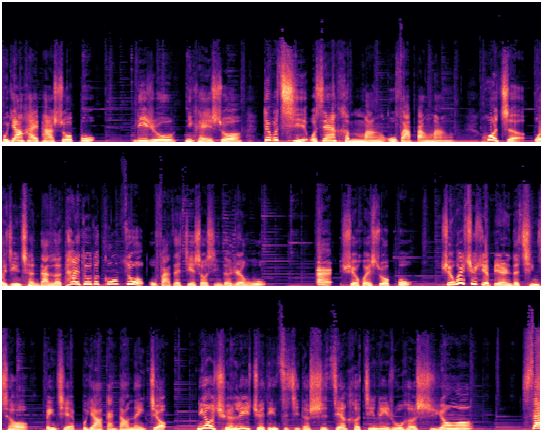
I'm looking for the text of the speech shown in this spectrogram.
不要害怕说不。例如，你可以说：“对不起，我现在很忙，无法帮忙。”或者“我已经承担了太多的工作，无法再接受新的任务。”二，学会说不，学会拒绝别人的请求，并且不要感到内疚。你有权利决定自己的时间和精力如何使用哦。三、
